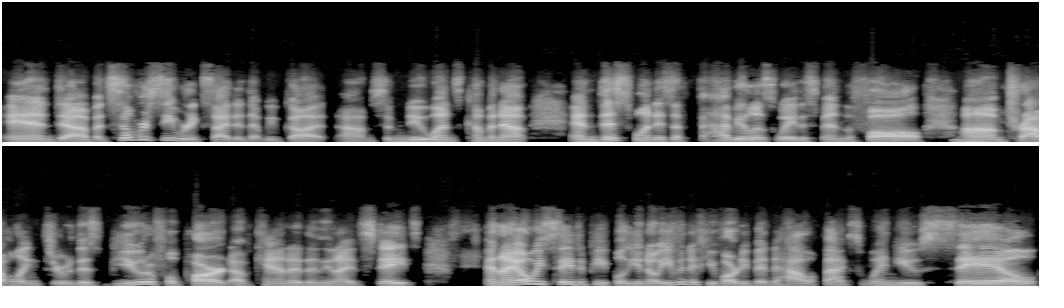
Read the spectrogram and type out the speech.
And uh, but Silversea, we're excited that we've got um, some new ones coming up, and this one is a fabulous way to spend the fall, um, mm-hmm. traveling through this beautiful part of Canada and the United States. And I always say to people, you know, even if you've already been to Halifax, when you sail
